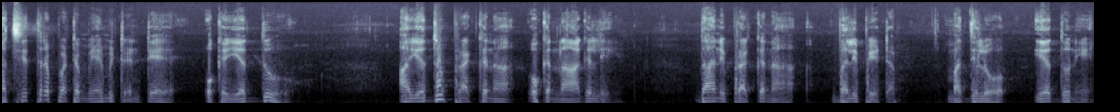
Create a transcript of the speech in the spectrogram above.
చిత్రపటం ఏమిటంటే ఒక ఎద్దు. ఆ ఎద్దు ప్రక్కన ఒక నాగలి. దాని ప్రక్కన బలిపీఠం మధ్యలో ఎద్దుని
